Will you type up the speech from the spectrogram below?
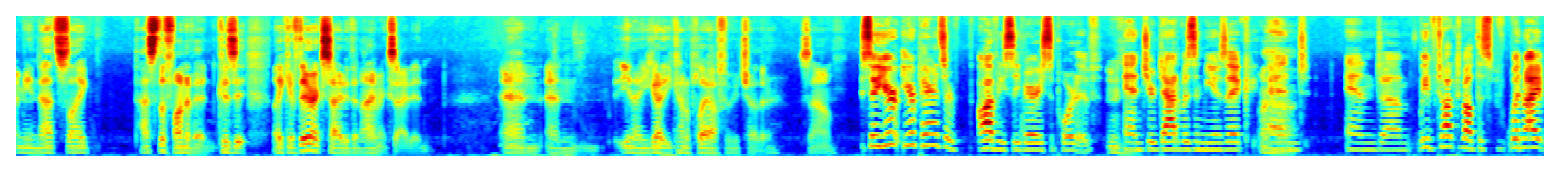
i mean that's like that's the fun of it because it like if they're excited then i'm excited and and you know you got you kind of play off of each other so so your your parents are obviously very supportive, Mhm. and your dad was in music, Uh-huh. and and um, we've talked about this when I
